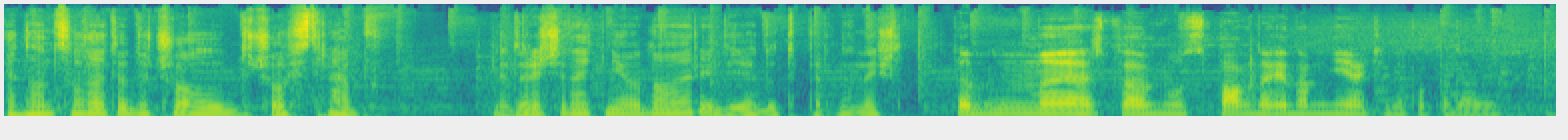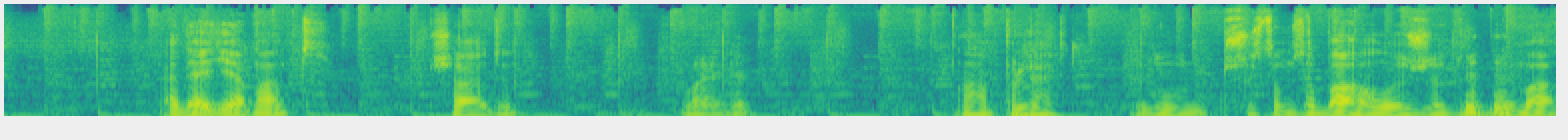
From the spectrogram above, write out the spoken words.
Я ну згадати до чого, але до чогось треба. Ми, до речі, навіть ні одного рідія дотепер не знайшли. Та ми ж там ну, спавнери нам ніякі не попадались. А де діамант? Ще один. В мене. А, блядь. Я думаю, щось там забагало вже, думаю, нема.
